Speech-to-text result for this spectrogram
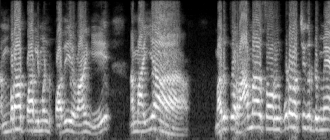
மெம்பர் ஆஃப் பார்லிமெண்ட் பதவியை வாங்கி நம்ம ஐயா மருத்துவர் ராமதாஸ் அவர்கள் கூட வச்சுக்கிட்டுமே.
